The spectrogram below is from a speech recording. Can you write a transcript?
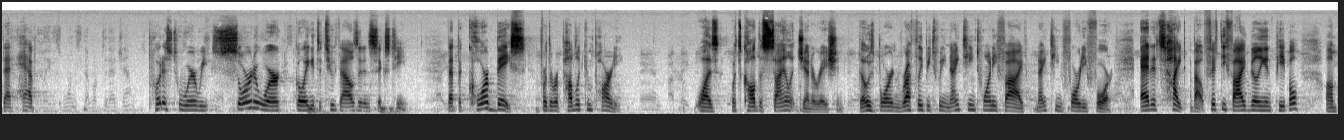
that have put us to where we sort of were going into 2016. That the core base for the Republican Party was what's called the silent generation, those born roughly between 1925 1944. At its height, about 55 million people. Um,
